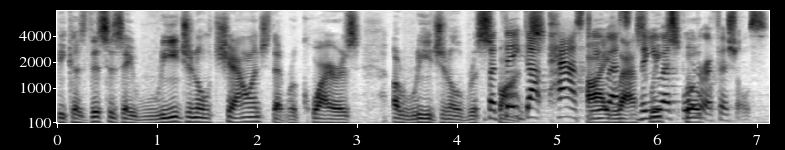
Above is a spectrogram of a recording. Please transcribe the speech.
because this is a regional challenge that requires a regional response. But they got past US, the U.S. border officials.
